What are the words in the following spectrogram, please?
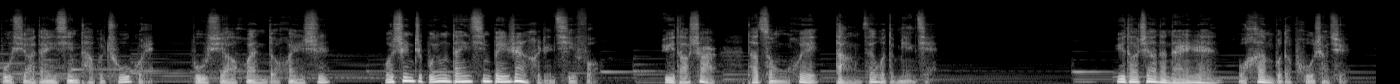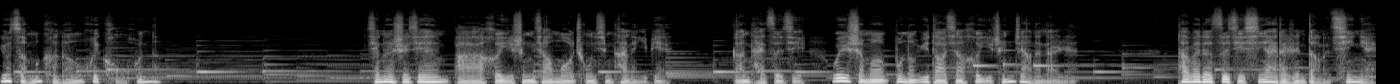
不需要担心他会出轨，不需要患得患失，我甚至不用担心被任何人欺负。遇到事儿，他总会挡在我的面前。遇到这样的男人，我恨不得扑上去，又怎么可能会恐婚呢？前段时间把《何以笙箫默》重新看了一遍，感慨自己为什么不能遇到像何以琛这样的男人。他为了自己心爱的人等了七年。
